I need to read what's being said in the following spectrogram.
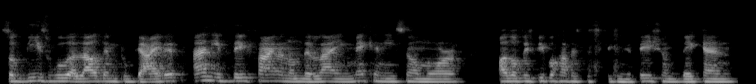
So these will allow them to guide it. And if they find an underlying mechanism or all of these people have a specific mutation, they can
